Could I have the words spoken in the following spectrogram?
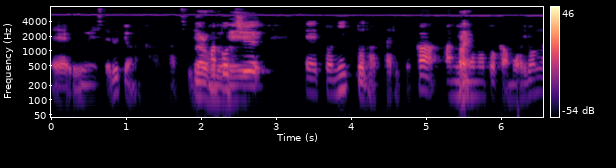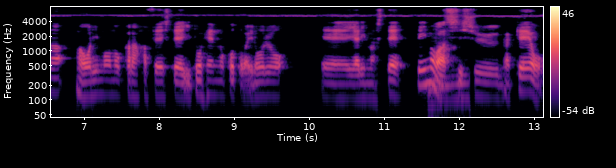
えー運営してるっていうような形で、まあ、途中、えっ、と、ニットだったりとか、編み物とかもい。ろんな、まあ、織物から派生して、糸編のことはいろいろ、えーやりまして、で、今は刺繍だけを、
